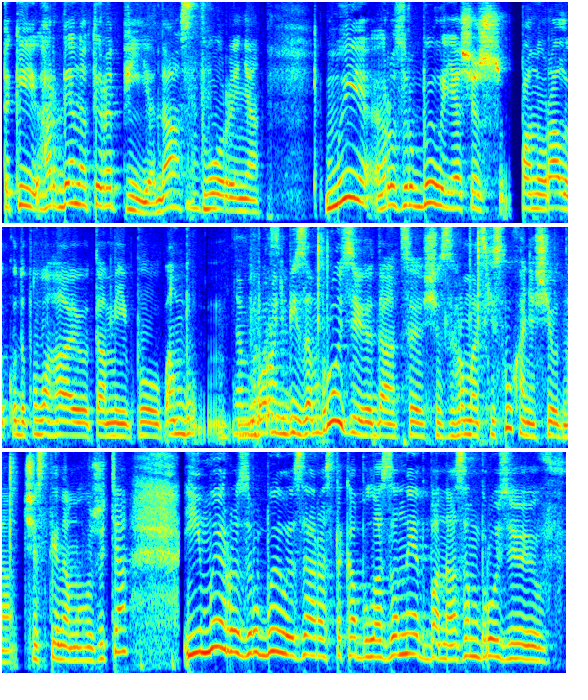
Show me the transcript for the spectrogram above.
такий гарденотерапія, да, створення. Ми розробили, я ще ж пану Ралику допомагаю там і по амбр... Боротьбі з амброзією. Да, це ще з громадські слухання, ще одна частина мого життя. І ми розробили зараз така була занедбана з амброзією в,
